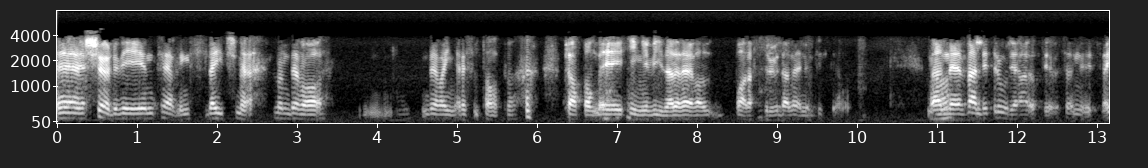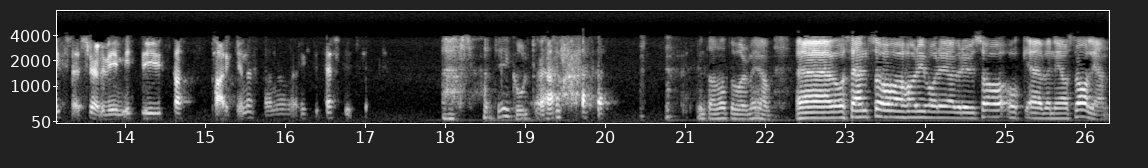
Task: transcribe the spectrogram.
eh, körde vi en tävling i Schweiz med. Men det var, det var inga resultat att prata om. Det gick inget vidare. Det var bara strul den helgen tyckte jag. Men ja. eh, väldigt roliga upplevelser. I Schweiz där körde vi mitt i stadsparken nästan. Det var riktigt häftigt. det är coolt. inte annat att vara med om. Eh, och sen så har du ju varit över i USA och även i Australien.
